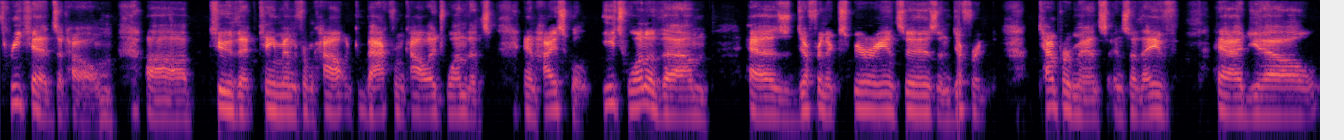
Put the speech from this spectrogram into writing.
three kids at home, uh, two that came in from back from college, one that's in high school. Each one of them has different experiences and different temperaments. And so they've had, you know,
